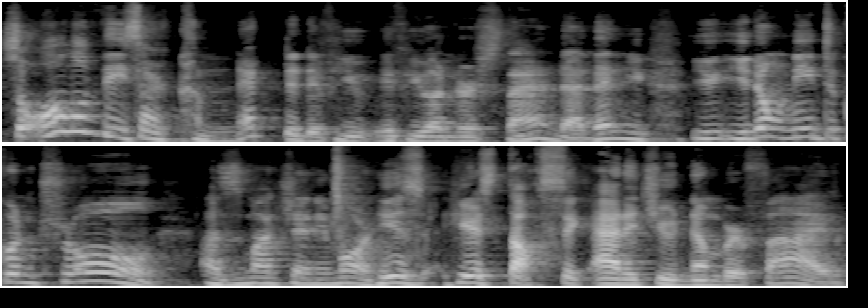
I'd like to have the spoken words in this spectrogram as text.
So all of these are connected if you if you understand that. Then you you, you don't need to control as much anymore. Here's here's toxic attitude number five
